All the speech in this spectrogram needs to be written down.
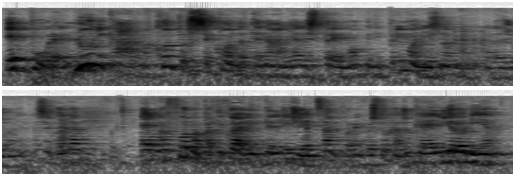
Eppure l'unica arma contro il seconda tenaglia all'estremo, quindi primo l'Islam ha ragione, la seconda è una forma particolare di intelligenza, ancora in questo caso, che è l'ironia.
